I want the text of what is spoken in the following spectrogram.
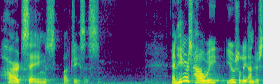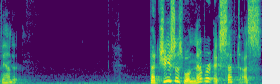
hard sayings of Jesus. And here's how we usually understand it that Jesus will never accept us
